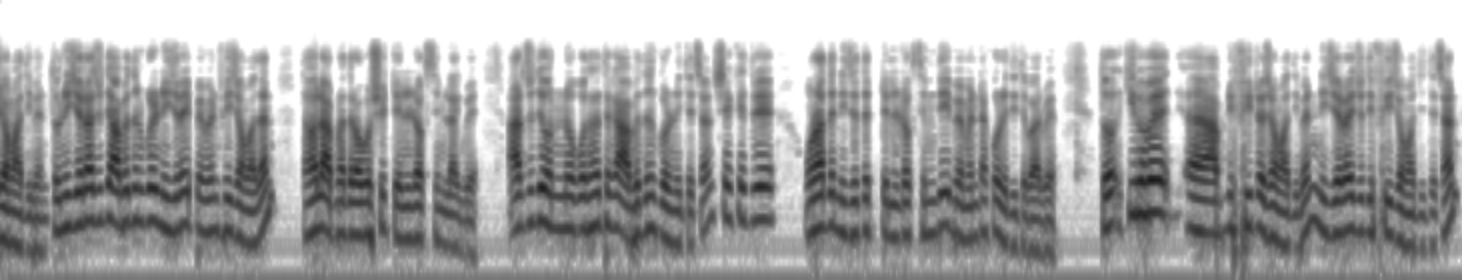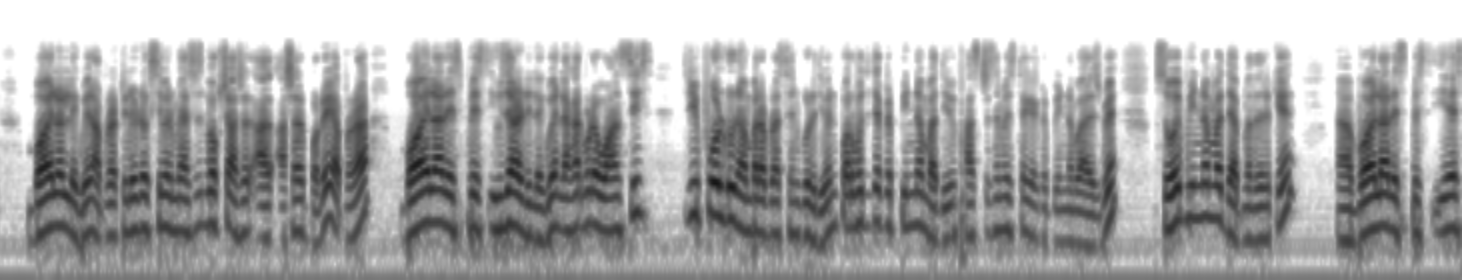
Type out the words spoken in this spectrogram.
জমা দিবেন। তো নিজেরা যদি আবেদন করে নিজেরাই পেমেন্ট ফি জমা দেন, তাহলে আপনাদের অবশ্যই টেলিটক সিম লাগবে। আর যদি অন্য কোথাও থেকে আবেদন করে নিতে চান, সেক্ষেত্রে ওনাদের নিজেদের টেলিটক সিম দিয়েই পেমেন্টটা করে দিতে পারবে। তো কীভাবে আপনি ফিটা জমা দিবেন? নিজেরাই যদি ফি জমা দিতে চান বয়লার লিখবেন, আপনার টেলিটক সিমের মেসেজ বক্সে আসার আসার পরে আপনারা বয়লার স্পেস ইউজার আইডি লিখবেন, লেখার পরে one six triple two number আপনারা সেন্ড করে দিবেন। পরবর্তীতে একটা পিন নাম্বার দিবে ফার্স্ট এস এম এস থেকে একটা পিন নাম্বার আসবে। সো ওই পিন নাম্বার দিয়ে আপনাদেরকে boiler space ES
